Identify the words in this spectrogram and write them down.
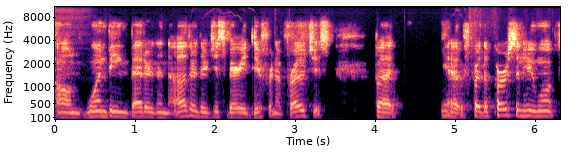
on one being better than the other. They're just very different approaches. But you know, for the person who wants,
